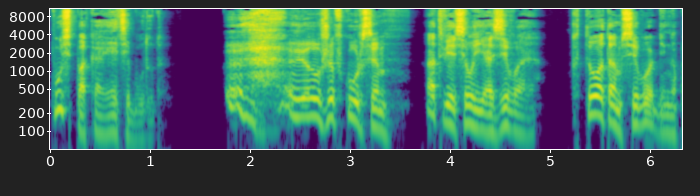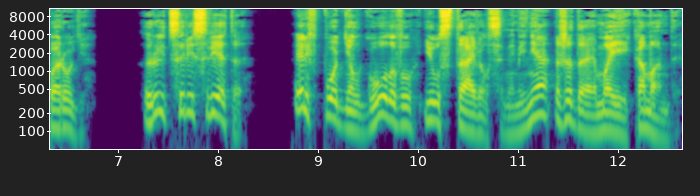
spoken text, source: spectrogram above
пусть пока эти будут. — Я уже в курсе, — ответил я, зевая. — Кто там сегодня на пороге? — Рыцари света. Эльф поднял голову и уставился на меня, ожидая моей команды.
